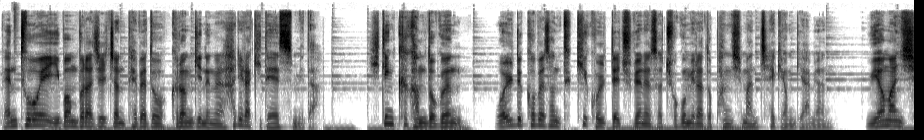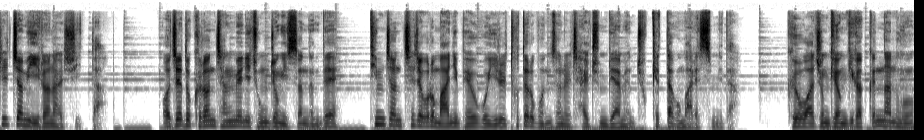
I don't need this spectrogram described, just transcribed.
벤투호의 이번 브라질전 패배도 그런 기능을 하리라 기대했습니다. 히딩크 감독은 월드컵에선 특히 골대 주변에서 조금이라도 방심한 채 경기하면 위험한 실점이 일어날 수 있다. 어제도 그런 장면이 종종 있었는데 팀 전체적으로 많이 배우고 이를 토대로 본선을 잘 준비하면 좋겠다고 말했습니다. 그 와중 경기가 끝난 후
